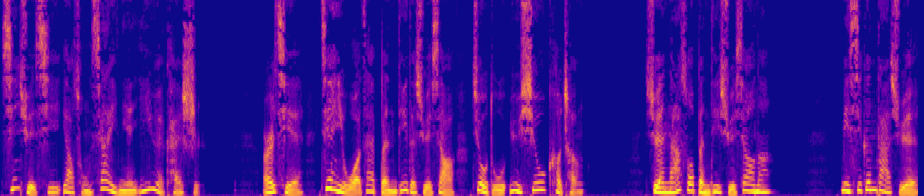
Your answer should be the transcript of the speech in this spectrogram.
新学期要从下一年一月开始，而且建议我在本地的学校就读预修课程。选哪所本地学校呢？密西根大学、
